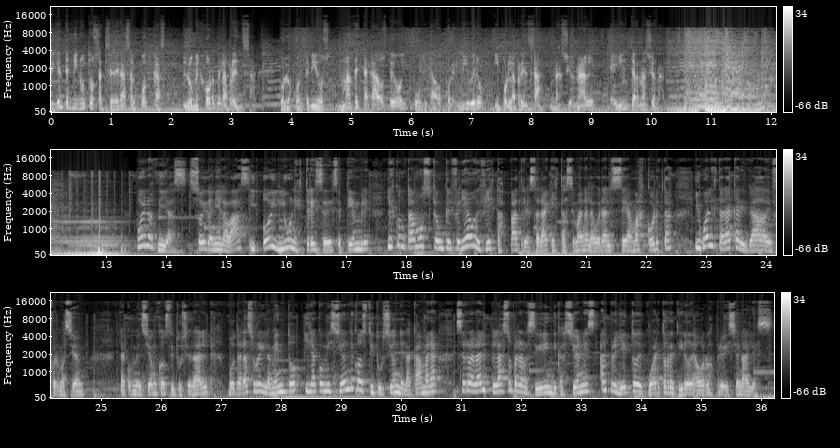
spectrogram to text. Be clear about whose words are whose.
Speaker 1: siguientes minutos accederás al podcast Lo mejor de la prensa, con los contenidos más destacados de hoy publicados por el libro y por la prensa nacional e internacional.
Speaker 2: Buenos días, soy Daniela Vaz y hoy lunes 13 de septiembre les contamos que aunque el feriado de fiestas patrias hará que esta semana laboral sea más corta, igual estará cargada de información. La Convención Constitucional votará su reglamento y la Comisión de Constitución de la Cámara cerrará el plazo para recibir indicaciones al proyecto de cuarto retiro de ahorros previsionales.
